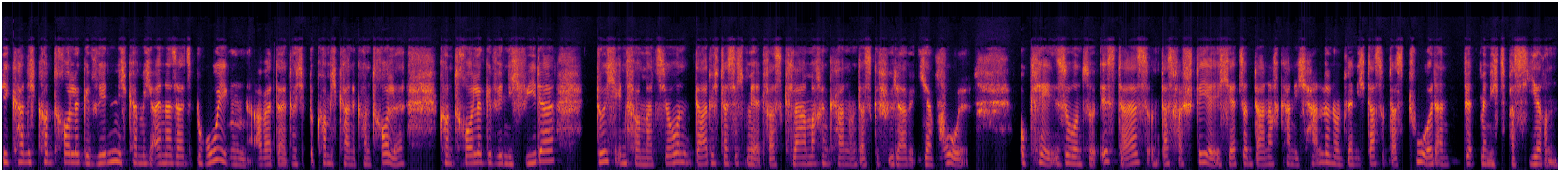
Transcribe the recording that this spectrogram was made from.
Wie kann ich Kontrolle gewinnen? Ich kann mich einerseits beruhigen, aber dadurch bekomme ich keine Kontrolle. Kontrolle gewinne ich wieder durch Information, dadurch, dass ich mir etwas klar machen kann und das Gefühl habe, jawohl, okay, so und so ist das und das verstehe ich jetzt und danach kann ich handeln und wenn ich das und das tue, dann wird mir nichts passieren.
